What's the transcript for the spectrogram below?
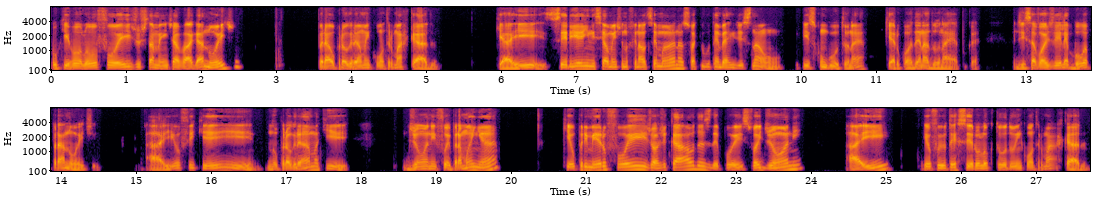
o que rolou foi justamente a vaga à noite para o programa Encontro Marcado que aí seria inicialmente no final de semana, só que o Gutenberg disse, não, isso com o Guto, né, que era o coordenador na época, disse a voz dele é boa para a noite. Aí eu fiquei no programa que Johnny foi para amanhã, que o primeiro foi Jorge Caldas, depois foi Johnny, aí eu fui o terceiro locutor do encontro marcado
